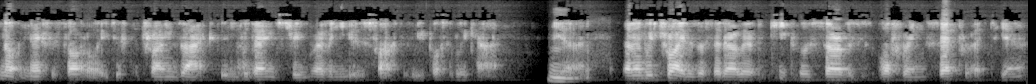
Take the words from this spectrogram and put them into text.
not necessarily just to transact into downstream revenue as fast as we possibly can. Mm. Yeah. And mean, we've tried, as I said earlier, to keep those service offerings separate, yeah,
